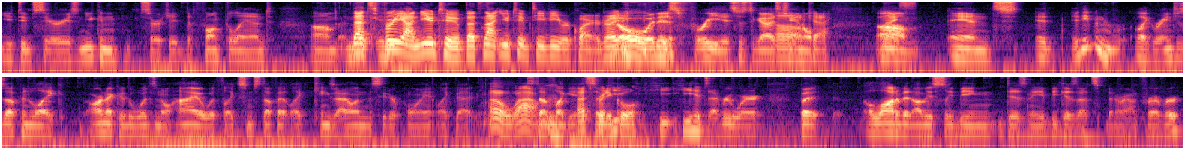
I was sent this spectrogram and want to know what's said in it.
YouTube series, and you can search it, Defunctland. Um, and That's it- free It, on YouTube. That's not YouTube TV required, right? no, it is free. It's just a guy's Oh, channel. okay. Um, Nice. and it it even like ranges up into like our neck of the woods in Ohio with like some stuff at like Kings Island and Cedar Point, like that. Oh wow, stuff like that's So pretty he- cool. He he hits everywhere, but a lot of it obviously being Disney because that's been around forever.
